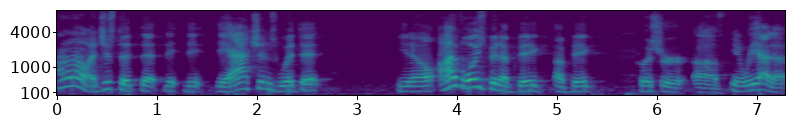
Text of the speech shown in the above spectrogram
I don't know. I just the the the, the, the actions with it. You know, I've always been a big a big pusher of you know we had a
